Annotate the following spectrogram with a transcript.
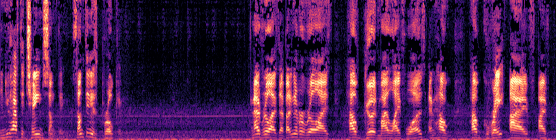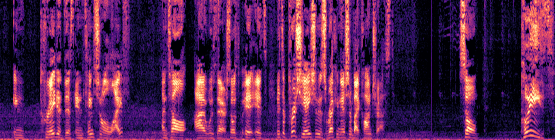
then you have to change something. Something is broken. And I've realized that, but I never realized how good my life was and how how great I've I've in, created this intentional life until I was there. So it's it, it's it's appreciation, it's recognition by contrast. So please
